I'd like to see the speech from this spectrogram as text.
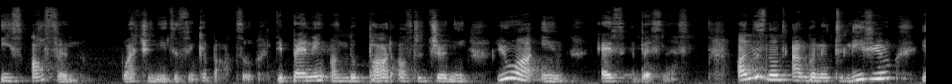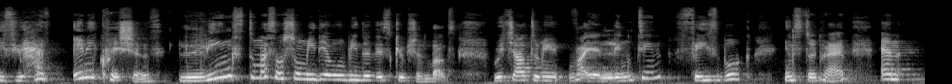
is often what you need to think about. So, depending on the part of the journey you are in as a business. On this note, I'm going to leave you. If you have any questions, links to my social media will be in the description box. Reach out to me via LinkedIn, Facebook, Instagram, and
